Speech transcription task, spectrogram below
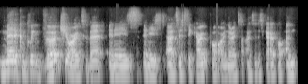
made a complete virtue out of it in his in his artistic output or in their artistic output and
